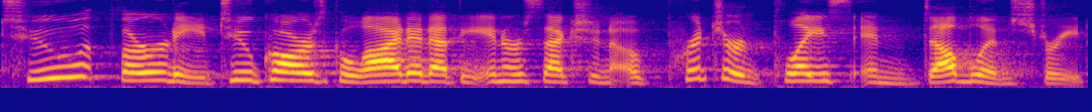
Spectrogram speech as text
2.30, two cars collided at the intersection of Pritchard Place and Dublin Street.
